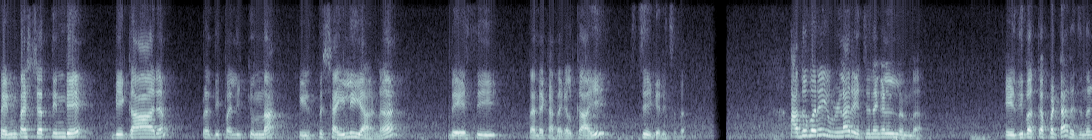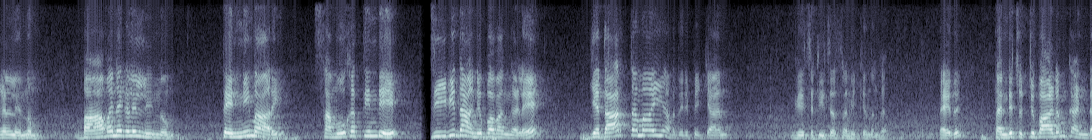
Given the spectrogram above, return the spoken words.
പെൺപക്ഷത്തിന്റെ വികാരം പ്രതിഫലിക്കുന്ന എഴുത്ത് ശൈലിയാണ് ഗ്രേസി തന്റെ കഥകൾക്കായി സ്വീകരിച്ചത്. അതുവരെയുള്ള രചനകളിൽ നിന്ന് എഴുതി വെക്കപ്പെട്ട രചനകളിൽ നിന്നും ഭാവനകളിൽ നിന്നും തെന്നിമാറി സമൂഹത്തിന്റെ ജീവിതാനുഭവങ്ങളെ യഥാർത്ഥമായി അവതരിപ്പിക്കാൻ ഗ്രേസ് ടീച്ചർ ശ്രമിക്കുന്നുണ്ട്. അതായത് തന്റെ ചുറ്റുപാടും കണ്ട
